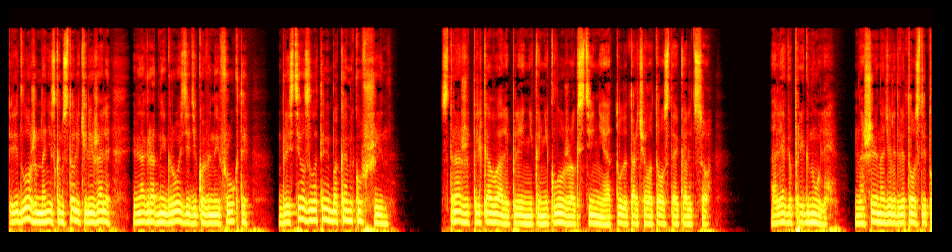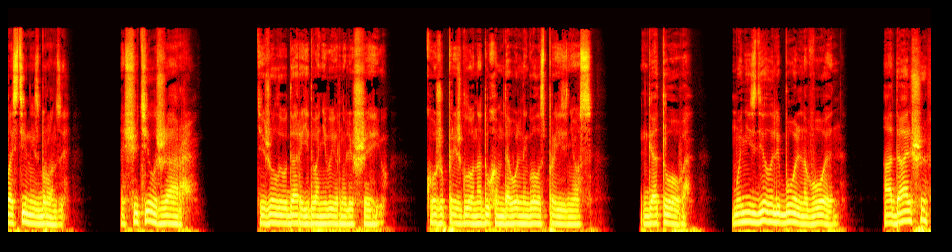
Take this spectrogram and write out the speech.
Перед ложем на низком столике лежали виноградные грозди, диковинные фрукты, блестел золотыми боками кувшин. Стражи приковали пленника не к ложу, а к стене, оттуда торчало толстое кольцо. Олега пригнули. На шею надели две толстые пластины из бронзы. Ощутил жар. Тяжелые удары едва не вывернули шею. Кожу прижгло, над ухом довольный голос произнес: "Готово. Мы не сделали больно, воин. А дальше,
